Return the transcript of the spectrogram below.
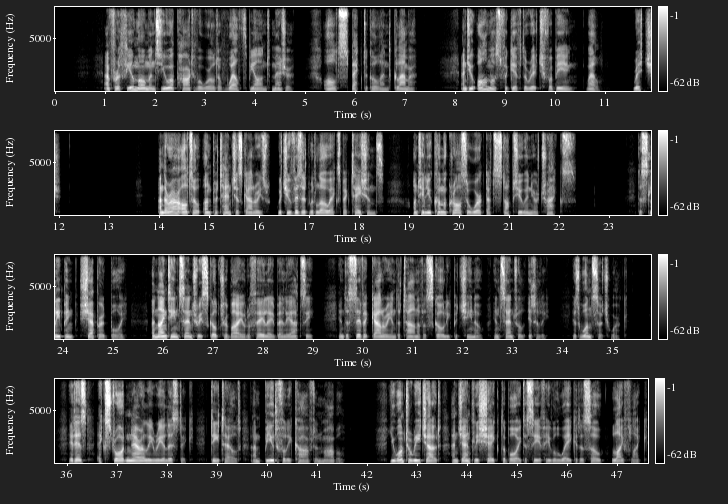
And for a few moments you are part of a world of wealth beyond measure, all spectacle and glamour. And you almost forgive the rich for being, well, rich. And there are also unpretentious galleries which you visit with low expectations until you come across a work that stops you in your tracks. The Sleeping Shepherd Boy a 19th century sculpture by Raffaele Belliazzi in the Civic Gallery in the town of Ascoli Piceno in central Italy is one such work. It is extraordinarily realistic, detailed, and beautifully carved in marble. You want to reach out and gently shake the boy to see if he will wake. It is so lifelike.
